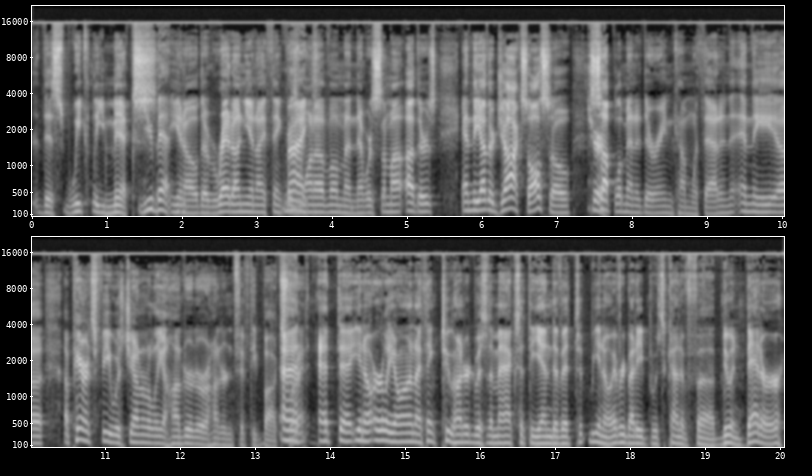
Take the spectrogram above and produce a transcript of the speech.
this weekly mix. You bet. You know, the Red Onion, I think, was Right. one of them, and there were some others. And the other jocks also Sure. supplemented their income with that. And and the uh, appearance fee was generally a hundred or hundred and fifty bucks, At, right? at uh, you know early on, I think 200 was the max. At the end of it, you know everybody was kind of uh, doing better,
